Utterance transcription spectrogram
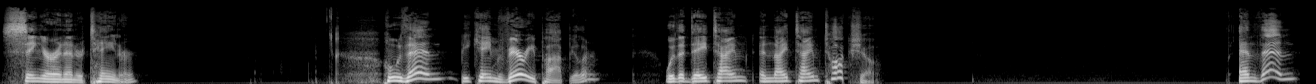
singer and entertainer, who then became very popular with a daytime and nighttime talk show. And then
